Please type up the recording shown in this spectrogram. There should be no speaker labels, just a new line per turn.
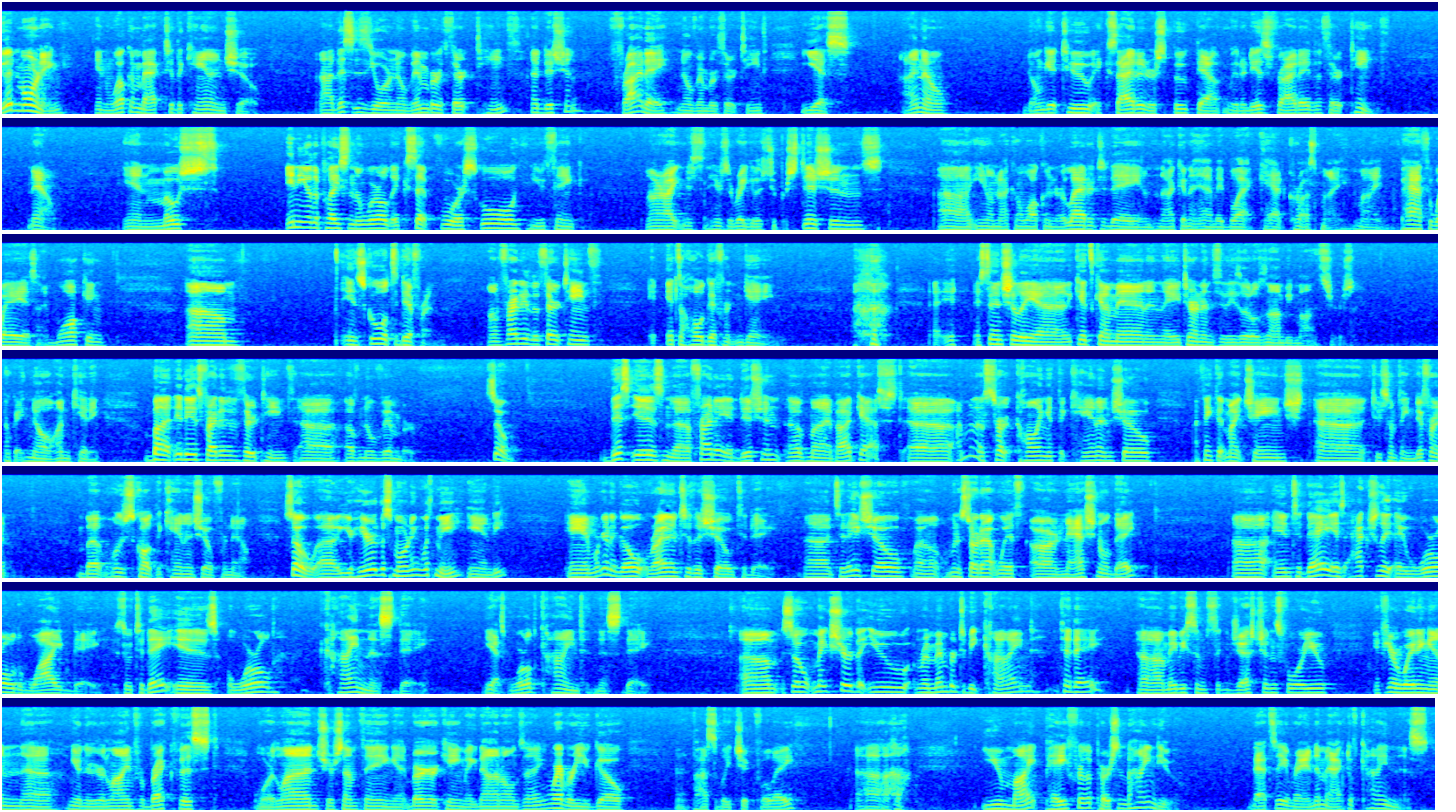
Good morning, and welcome back to the Cannon Show. Uh, this is your November 13th edition, Friday, November 13th. Yes, I know. Don't get too excited or spooked out, but it is Friday the 13th. Now, in most any other place in the world except for school, you think, all right, here's the regular superstitions. Uh, you know, I'm not going to walk under a ladder today. I'm not going to have a black cat cross my, my pathway as I'm walking. Um, in school, it's different. On Friday the 13th, it's a whole different game. Essentially, uh, the kids come in and they turn into these little zombie monsters. Okay, no, I'm kidding. But it is Friday the 13th uh, of November. So, this is the Friday edition of my podcast. Uh, I'm going to start calling it the Cannon Show. I think that might change uh, to something different, but we'll just call it the Cannon Show for now. So, uh, you're here this morning with me, Andy, and we're going to go right into the show today. Uh, today's show, well, I'm going to start out with our National Day. Uh, and today is actually a worldwide day. So today is World Kindness Day. Yes, World Kindness Day. Um, so make sure that you remember to be kind today. Uh, maybe some suggestions for you. If you're waiting in uh, you know, your line for breakfast or lunch or something at Burger King, McDonald's, uh, wherever you go, uh, possibly Chick fil A, uh, you might pay for the person behind you. That's a random act of kindness.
